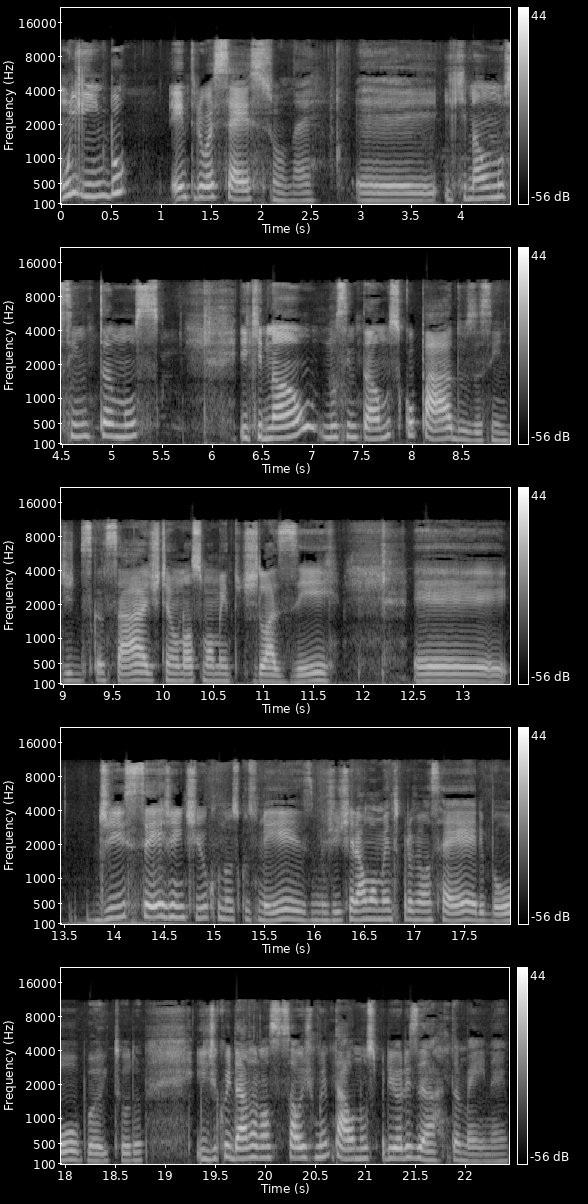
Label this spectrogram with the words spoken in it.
um limbo entre o excesso, né? É, e que não nos sintamos e que não nos sintamos culpados assim de descansar, de ter o nosso momento de lazer, é, de ser gentil conosco mesmos, de tirar um momento para ver uma série boba e tudo, e de cuidar da nossa saúde mental, nos priorizar também, né?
